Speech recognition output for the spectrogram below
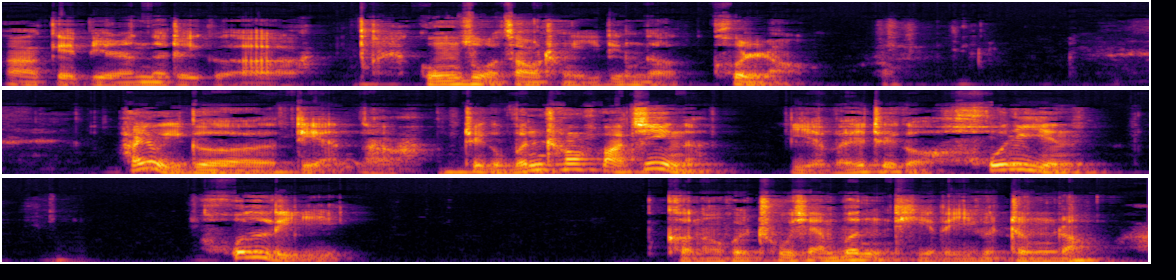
啊，给别人的这个工作造成一定的困扰。还有一个点呢，这个文昌画忌呢，也为这个婚姻、婚礼可能会出现问题的一个征兆啊。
